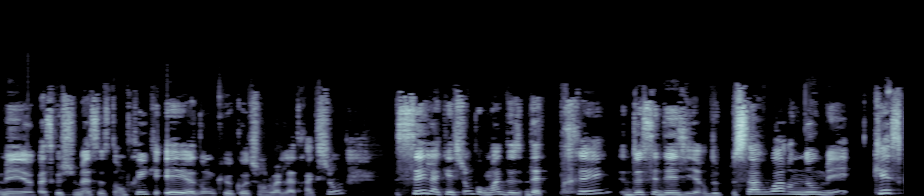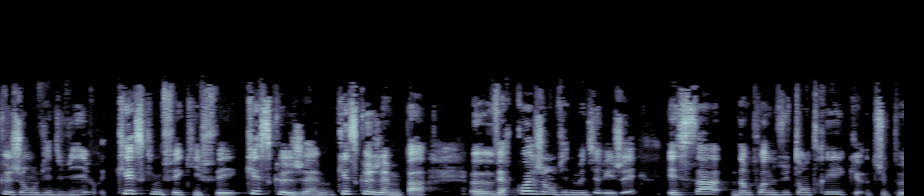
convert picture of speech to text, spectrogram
mais parce que je suis masseuse tantrique et donc coach en loi de l'attraction c'est la question pour moi d'être près de ses désirs, de savoir nommer qu'est-ce que j'ai envie de vivre, qu'est-ce qui me fait kiffer, qu'est-ce que j'aime, qu'est-ce que j'aime pas, euh, vers quoi j'ai envie de me diriger. Et ça, d'un point de vue tantrique, tu peux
